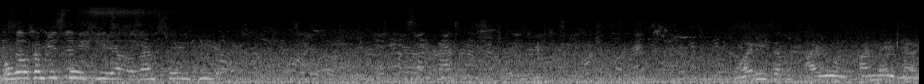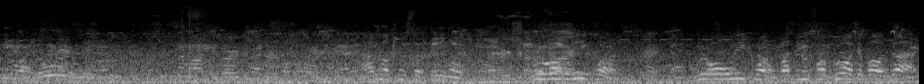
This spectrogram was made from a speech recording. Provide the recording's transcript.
You're welcome to stay here as I'm staying here. My reason, I will, I made my reason. Don't worry. I'm not Mr. Pino. We're all equal. We're all equal, but we forgot about that.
